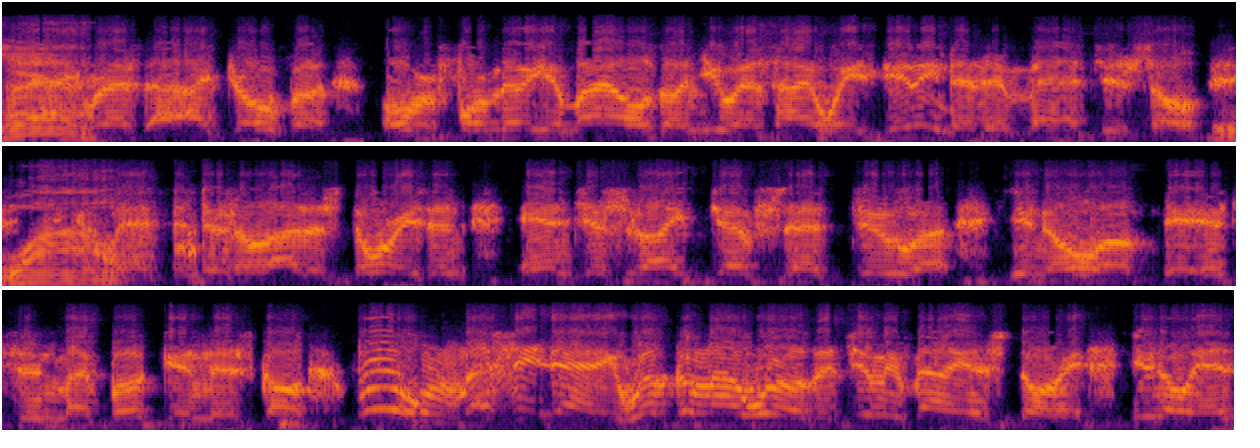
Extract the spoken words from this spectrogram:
Yeah. I, I drove uh, over four million miles on U.S. highways getting to them matches. So Wow. There's a lot of stories, and and just like Jeff said too, uh, you know, uh, it's in my book, and it's called "Woo, Mercy Daddy, Welcome My World," the Jimmy Valiant story. You know, and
